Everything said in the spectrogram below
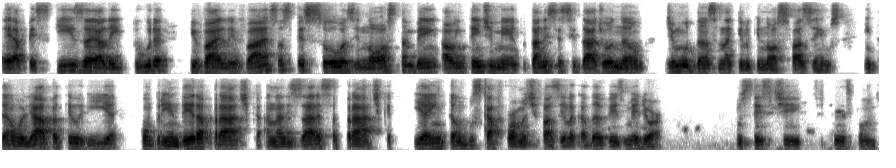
é a pesquisa, é a leitura que vai levar essas pessoas e nós também ao entendimento da necessidade ou não de mudança naquilo que nós fazemos. Então, olhar para a teoria, compreender a prática, analisar essa prática e aí então buscar formas de fazê-la cada vez melhor. Não sei se te, se te responde.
